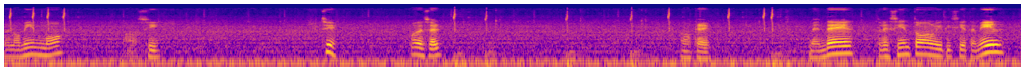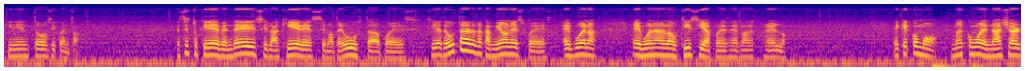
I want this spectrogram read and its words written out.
Ser lo mismo. Así. Sí. Puede ser. Ok. Vender 397.550. Este tú quieres vender, si la quieres, si no te gusta, pues si te gustan los camiones, pues es buena, es buena noticia, pues es no cogerlo. Es que como, no es como el Nashar,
